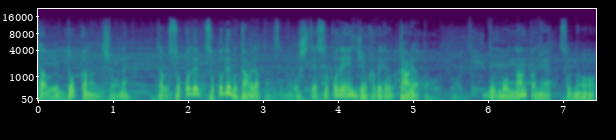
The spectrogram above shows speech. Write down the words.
多分どっかなんでしょうね。多分そこでそこでもダメだったんですよね。押してそこでエンジンをかけてもダメだった。でもうなんかねその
